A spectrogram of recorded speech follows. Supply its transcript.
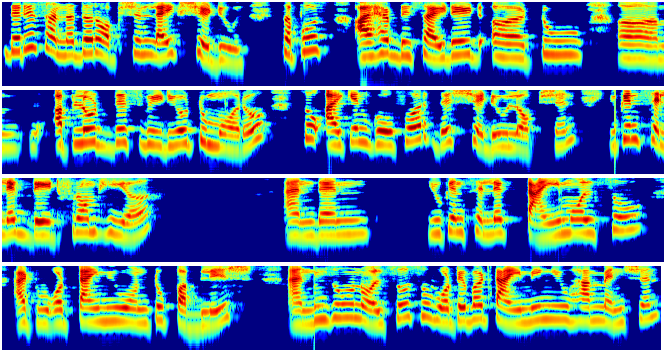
there is another option like schedule. Suppose i have decided uh, to um, upload this video tomorrow so i can go for this schedule option. You can select date from here and then you can select time also at what time you want to publish and zone also. So whatever timing you have mentioned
